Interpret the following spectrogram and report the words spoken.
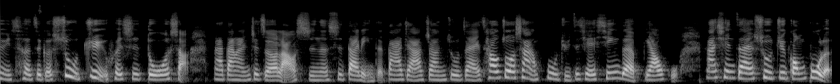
预测这个数据会是多少。那当然，就只有老师呢是带领着大家专注在操作上，布局这些新的标股。那现在数据公布了，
